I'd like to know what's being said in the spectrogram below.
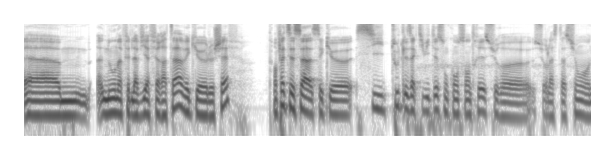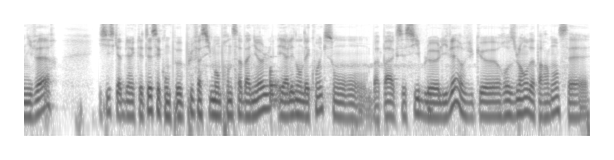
Euh, nous, on a fait de la via ferrata avec euh, le chef. En fait, c'est ça, c'est que si toutes les activités sont concentrées sur, euh, sur la station en hiver, ici, ce qu'il y a de bien avec l'été, c'est qu'on peut plus facilement prendre sa bagnole et aller dans des coins qui sont bah, pas accessibles l'hiver, vu que Roseland, apparemment, c'est.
